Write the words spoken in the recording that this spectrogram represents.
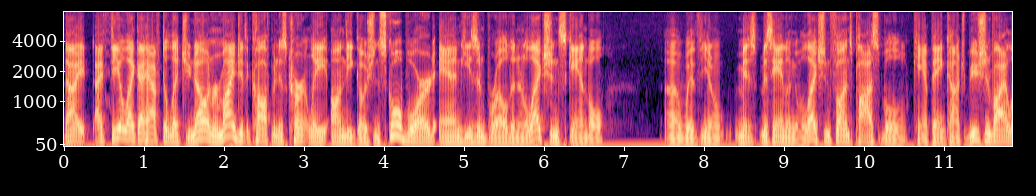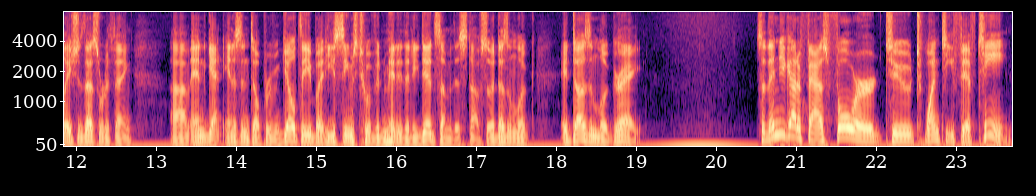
Now, I, I feel like I have to let you know and remind you that Kaufman is currently on the Goshen School Board and he's embroiled in an election scandal uh, with, you know, mis- mishandling of election funds, possible campaign contribution violations, that sort of thing. Um, and again, innocent until proven guilty, but he seems to have admitted that he did some of this stuff. So it doesn't look it doesn't look great. So then you got to fast forward to 2015.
